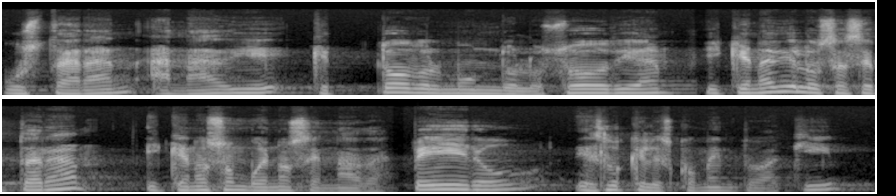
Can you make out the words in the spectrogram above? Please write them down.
gustarán a nadie, que todo el mundo los odia y que nadie los aceptará y que no son buenos en nada. Pero es lo que les comento aquí.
